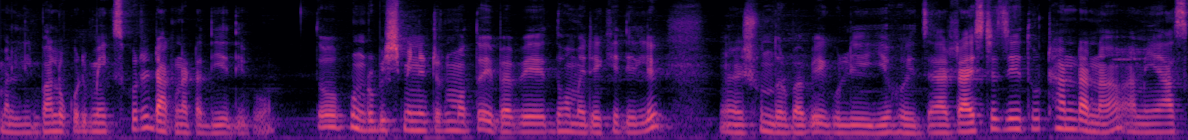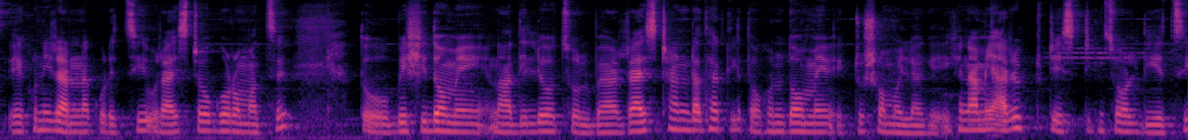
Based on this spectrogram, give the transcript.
মানে ভালো করে মিক্স করে ডাকনাটা দিয়ে দিব। তো পনেরো বিশ মিনিটের মতো এভাবে দমে রেখে দিলে সুন্দরভাবে এগুলি ইয়ে হয়ে যায়। আর রাইসটা যেহেতু ঠান্ডা না, আমি আজ এখনই রান্না করেছি রাইসটাও গরম আছে, তো বেশি দমে না দিলেও চলবে। আর রাইস ঠান্ডা থাকলে তখন দমে একটু সময় লাগে। এখানে আমি আরও একটু টেস্টিং সল দিয়েছি,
